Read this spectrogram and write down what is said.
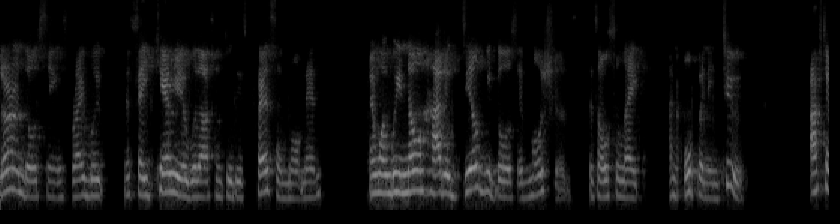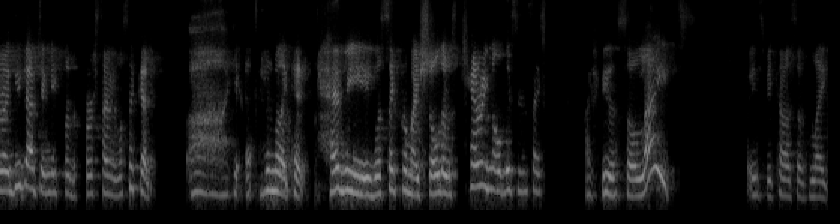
learn those things, right? We let's say carry it with us into this present moment. And when we know how to deal with those emotions, it's also like an opening too. After I did that technique for the first time, it was like a oh, I don't know, like heavy. It was like from my shoulder, I was carrying all this, and it's like, I feel so light. It's because of like,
